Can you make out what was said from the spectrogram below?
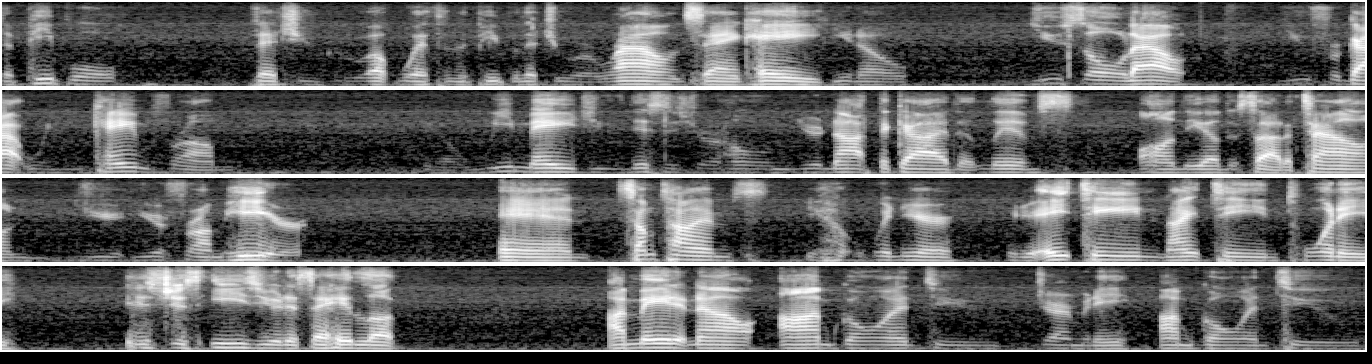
the people that you grew up with and the people that you were around saying hey you know you sold out. You forgot where you came from. You know we made you. This is your home. You're not the guy that lives on the other side of town. You, you're from here. And sometimes you know when you're when you're 18 19 20 it's just easier to say hey look i made it now. I'm going to germany. I'm going to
